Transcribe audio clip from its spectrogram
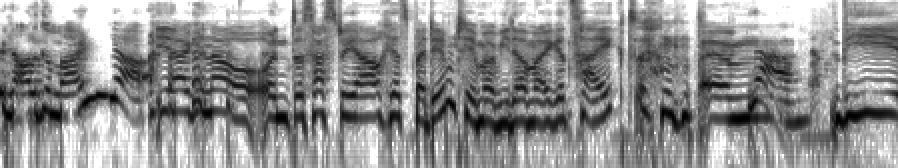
in allgemein, ja. Ja, genau. Und das hast du ja auch jetzt bei dem Thema wieder mal gezeigt. ähm, ja. Wie,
